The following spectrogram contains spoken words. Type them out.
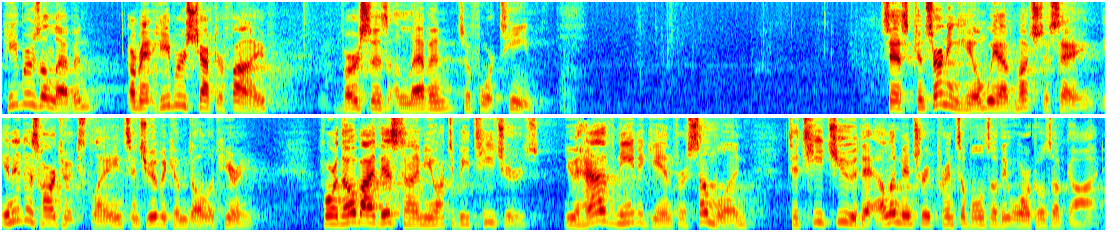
Hebrews 11, I mean, Hebrews chapter 5, verses 11 to 14. says, Concerning him we have much to say, and it is hard to explain since you have become dull of hearing. For though by this time you ought to be teachers, you have need again for someone to teach you the elementary principles of the oracles of God,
